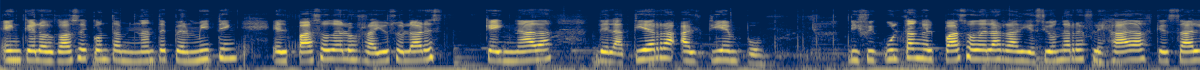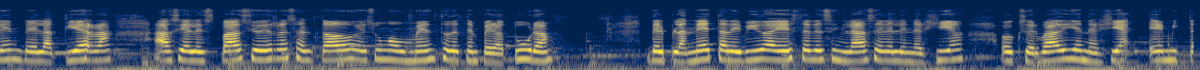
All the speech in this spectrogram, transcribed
en que los gases contaminantes permiten el paso de los rayos solares que ignada de la Tierra al tiempo. Dificultan el paso de las radiaciones reflejadas que salen de la Tierra hacia el espacio y resaltado es un aumento de temperatura del planeta debido a este desenlace de la energía observada y energía emitida.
